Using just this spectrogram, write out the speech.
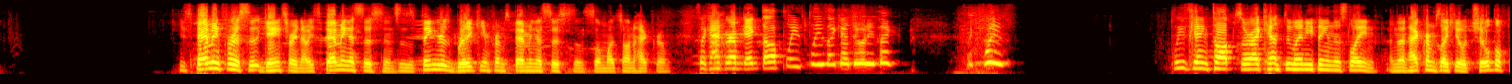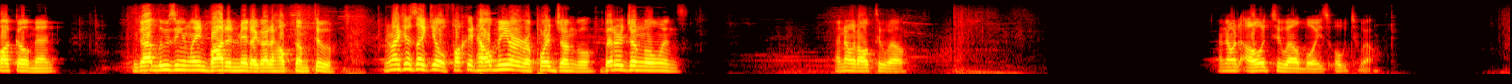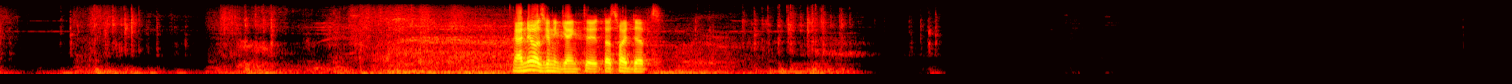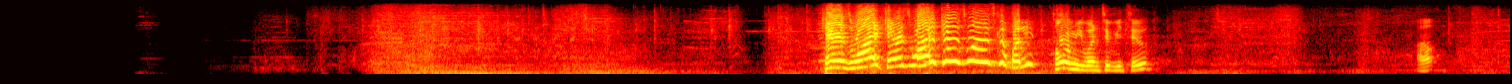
He's spamming for assi ganks right now. He's spamming assistance. His finger's breaking from spamming assistance so much on Hecarim. It's like, Hecarim, gank top, please, please, I can't do anything. Like, please. Please gank top, sir, I can't do anything in this lane. And then Hecarim's like, yo, chill the fuck out, man. We got losing lane bot and mid, I gotta help them too. Just like, yo, fucking help me or report jungle. Better jungle wins. I know it all too well. I know it all too well, boys. Oh, too well. I knew I was gonna gank it. That's why I dipped. Karen's why? Karen's why? Karen's? Let's go, buddy. Told him you win 2v2. Oh.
